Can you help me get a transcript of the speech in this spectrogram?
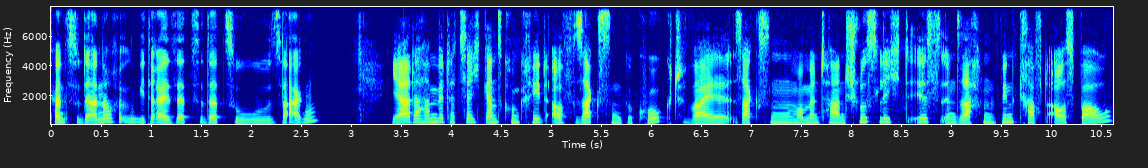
Kannst du da noch irgendwie drei Sätze dazu sagen? Ja, da haben wir tatsächlich ganz konkret auf Sachsen geguckt, weil Sachsen momentan Schlusslicht ist in Sachen Windkraftausbau.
